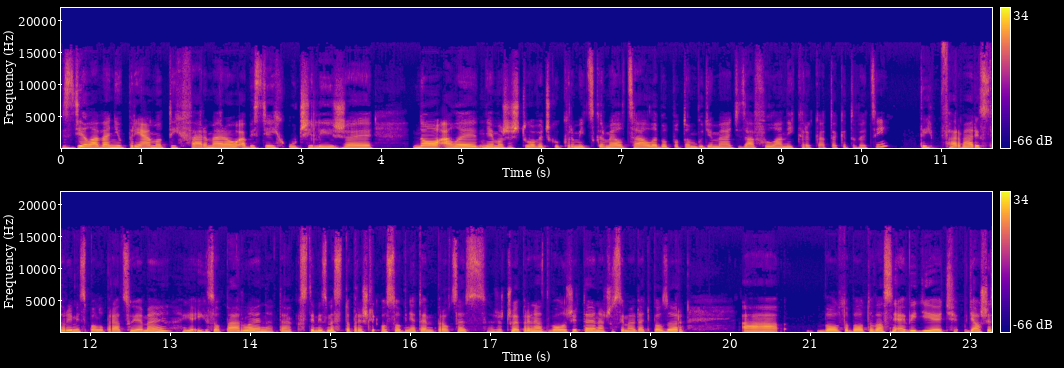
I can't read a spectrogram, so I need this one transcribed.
vzdelávaniu priamo tých farmárov, aby ste ich učili, že no, ale nemôžeš tú ovečku krmiť z krmelca, lebo potom bude mať zafúlaný krk a takéto veci? Tí farmári, s ktorými spolupracujeme, je ich zo pár len, tak s tými sme si to prešli osobne, ten proces, že čo je pre nás dôležité, na čo si majú dať pozor. A bol to, bolo to vlastne aj vidieť v ďalšej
